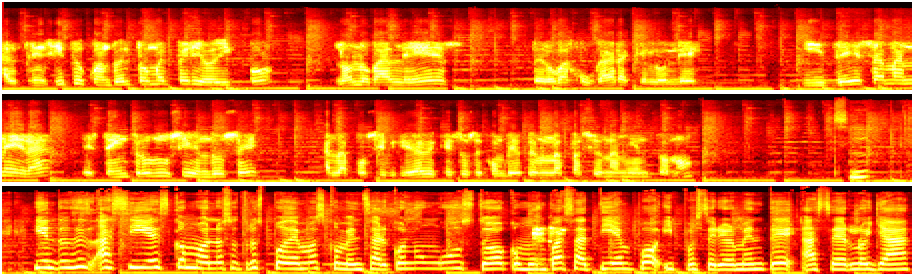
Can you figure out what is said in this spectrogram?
al principio cuando él toma el periódico no lo va a leer, pero va a jugar a que lo lee. Y de esa manera está introduciéndose la posibilidad de que eso se convierta en un apasionamiento, ¿no? Sí. Y entonces así es como nosotros podemos comenzar con un gusto, como un pasatiempo y posteriormente hacerlo ya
